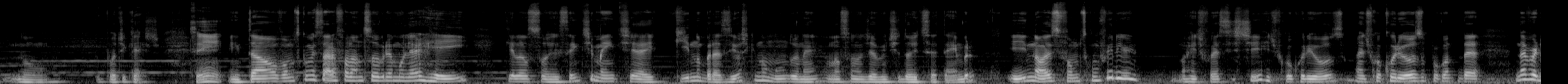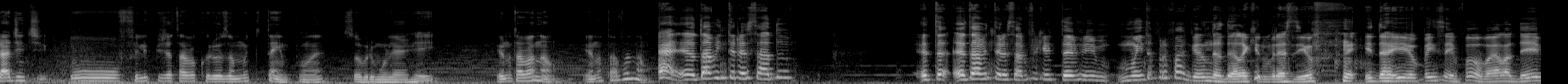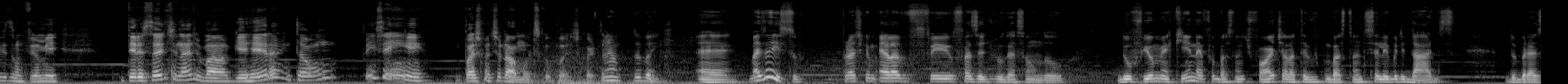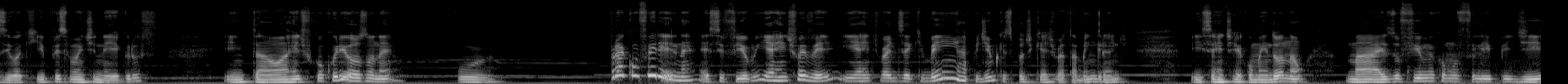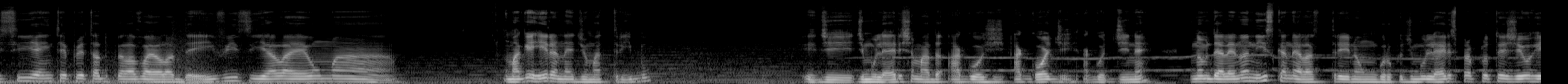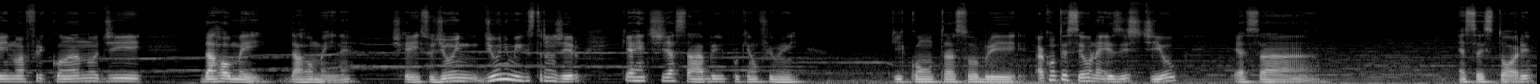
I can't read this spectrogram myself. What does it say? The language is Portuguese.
No, do podcast. Sim. Então vamos começar falando sobre a Mulher Rei, que lançou recentemente aqui no Brasil, acho que no mundo, né? Lançou no dia 22 de setembro. E nós fomos conferir. A gente foi assistir, a gente ficou curioso. A gente ficou curioso por conta da. Na verdade, a gente... o Felipe já estava curioso há muito tempo, né? Sobre Mulher Rei. Eu não tava, não. Eu não tava, não. É, eu tava interessado eu, eu tava interessado porque teve muita propaganda dela aqui no Brasil. e daí eu pensei, pô, Viola Davis, um filme interessante, né? De uma guerreira. Então pensei em. Pode continuar, amor, desculpa, pode cortar. Não, tudo bem. É, mas é isso. Praticamente, ela veio fazer a divulgação do, do filme aqui, né? Foi bastante forte. Ela teve com bastante celebridades do Brasil aqui, principalmente negros. Então a gente ficou curioso, né? Por para conferir, né, esse filme e a gente vai ver e a gente vai dizer aqui bem rapidinho porque esse podcast vai estar tá bem grande e se a gente recomenda ou não. Mas o filme, como o Felipe disse, é interpretado pela Viola Davis e ela é uma uma guerreira, né, de uma tribo de, de mulheres chamada Agodi, Agodi, Agodi, né? O nome dela é Nanisca, né? Ela treina um grupo de mulheres para proteger o reino africano de Dahomey, Dahomey, né? Acho que é isso. De um, de um inimigo estrangeiro que a gente já sabe, porque é um filme que conta sobre. Aconteceu, né? Existiu essa. Essa história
